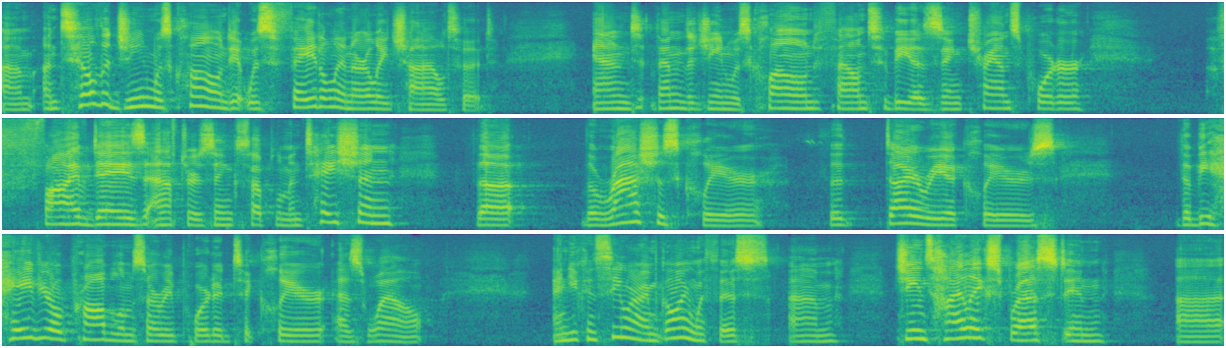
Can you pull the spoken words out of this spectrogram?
Um, until the gene was cloned, it was fatal in early childhood. And then the gene was cloned, found to be a zinc transporter. Five days after zinc supplementation, the, the rash is clear, diarrhea clears, the behavioral problems are reported to clear as well. And you can see where I'm going with this. Um, genes highly expressed in, uh,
